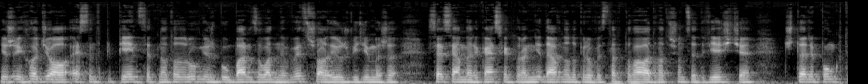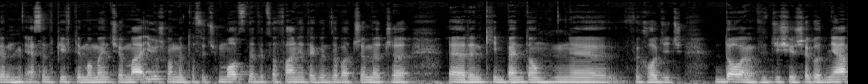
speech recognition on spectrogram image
Jeżeli chodzi o S&P 500, no to również był bardzo ładny wystrzał, ale już widzimy, że sesja amerykańska, która niedawno dopiero wystartowała, 2204 punkty S&P w tym momencie ma i już mamy dosyć mocne wycofanie, tak więc zobaczymy, czy e, rynki będą e, wychodzić dołem w dzisiejszym dzisiejszego dnia.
